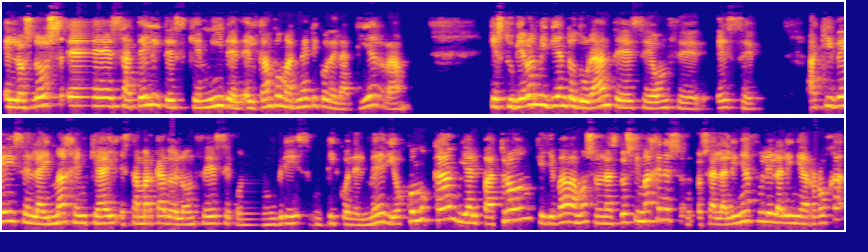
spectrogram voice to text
En los dos eh, satélites que miden el campo magnético de la Tierra, que estuvieron midiendo durante ese 11S, Aquí veis en la imagen que hay, está marcado el 11S con un gris, un pico en el medio, cómo cambia el patrón que llevábamos. Son las dos imágenes, o sea, la línea azul y la línea roja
